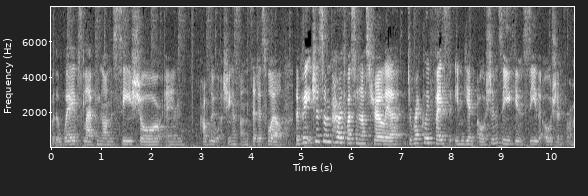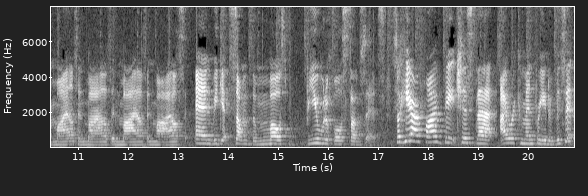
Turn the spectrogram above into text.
with the waves lapping on the seashore and probably watching a sunset as well. The beaches in Perth, Western Australia directly face the Indian Ocean so you can see the ocean for miles and miles and miles and miles and we get some of the most beautiful sunsets. So here are five beaches that I recommend for you to visit.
